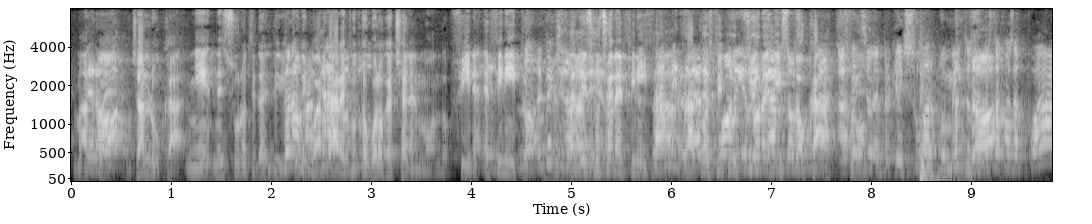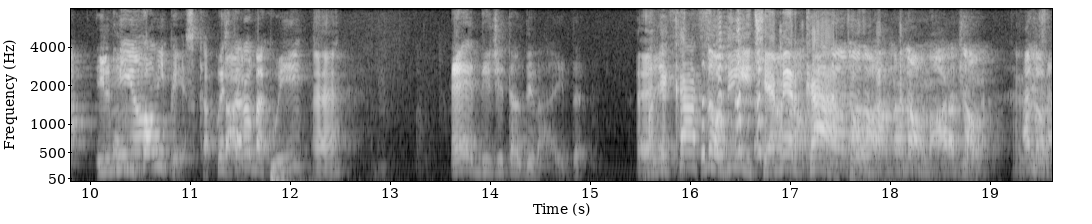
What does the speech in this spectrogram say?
Ma Però... que- Gianluca, nie- nessuno ti dà il diritto Però di guardare tutto tu- quello che c'è nel mondo. Fine, è Eh, finito. no, la discussione è finita. La Costituzione di sto cazzo. Attenzione perché il suo argomento su No. questa cosa qua Il un mio- po' mi pesca. Questa Vai. roba qui Eh? è digital divide. Ma che cazzo dici? È mercato. No, no, no, no, no, ha ragione. Allora,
